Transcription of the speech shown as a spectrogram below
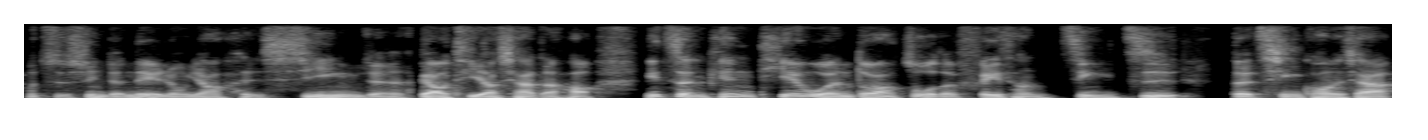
不只是你的内容要很吸引人，标题要下得好，你整篇贴文都要做得非常精致的情况下，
